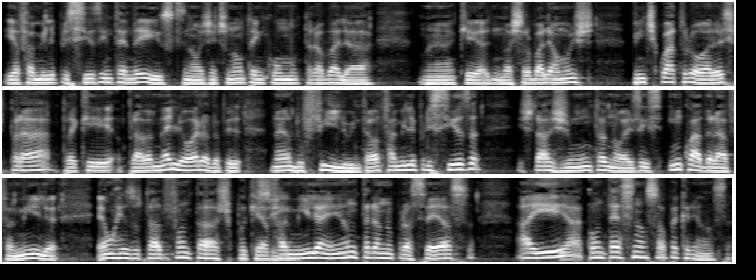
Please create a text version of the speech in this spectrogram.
e a família precisa entender isso, senão a gente não tem como trabalhar. Né? Que nós trabalhamos 24 horas para a melhora do, né, do filho. Então a família precisa estar junto a nós. E enquadrar a família é um resultado fantástico, porque Sim. a família entra no processo, aí acontece não só para a criança.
